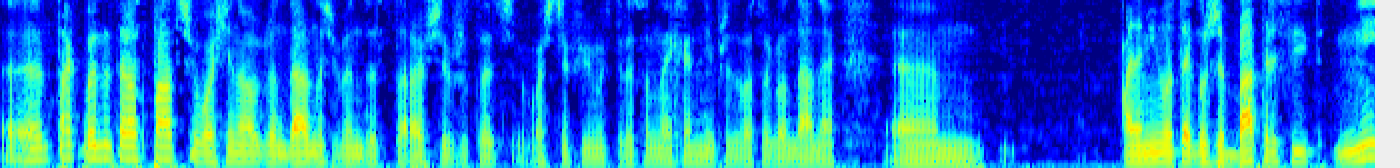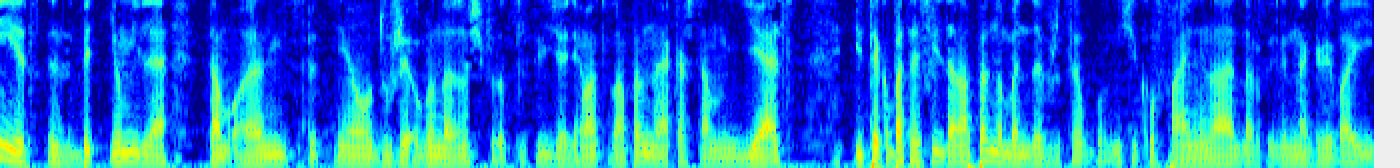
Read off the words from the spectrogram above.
e, tak będę teraz patrzył właśnie na oglądalność, będę starał się wrzucać właśnie filmy, które są najchętniej przez Was oglądane. E, ale mimo tego, że Battlefield nie jest zbytnio mile tam e, zbytnio dużej oglądalności przy Battlefieldzie nie ma, to na pewno jakaś tam jest i tego Battlefielda na pewno będę wrzucał, bo mi się go fajnie na, na, nagrywa i,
